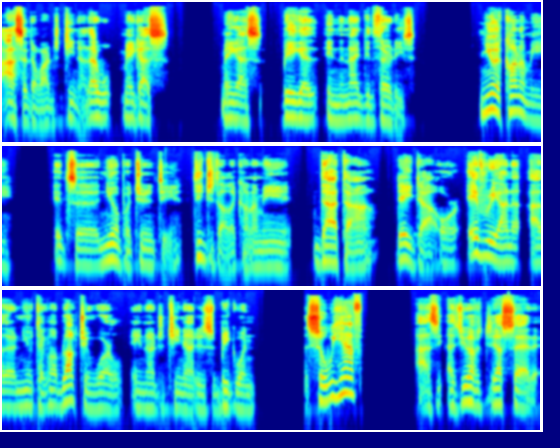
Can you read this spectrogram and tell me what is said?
asset of Argentina. That would make us make us bigger in the 1930s. New economy, it's a new opportunity. Digital economy, data, data or every other new technology, blockchain world in Argentina is a big one. So we have, as, as you have just said,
